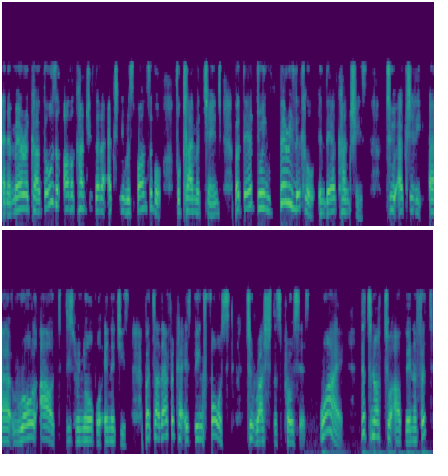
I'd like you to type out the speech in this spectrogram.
and America. Those are other countries that are actually responsible for climate change, but they're doing very little in their countries to actually uh, roll out these renewable energies. But South Africa is being forced to rush this process. Why? That's not to our benefit.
